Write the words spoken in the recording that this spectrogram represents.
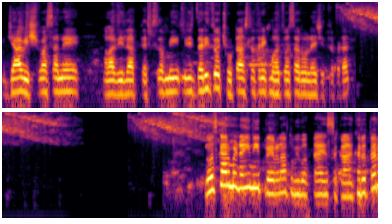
ज्या विश्वासाने मला दिला त्याचं मी म्हणजे जरी तो छोटा असला तरी एक महत्त्वाचा रोल आहे चित्रपटात. नमस्कार मंडळी मी प्रेरणा तुम्ही बघताय सकाळ. खरं तर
